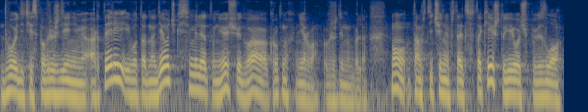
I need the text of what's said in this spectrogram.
двое детей с повреждениями артерий, и вот одна девочка 7 лет, у нее еще и два крупных нерва повреждены были. Ну, там стечение обстоятельств такие, что ей очень повезло.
